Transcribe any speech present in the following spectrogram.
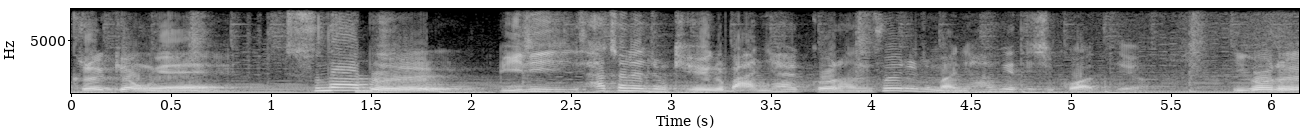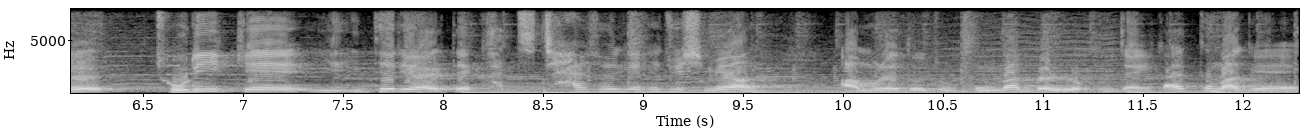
그럴 경우에 수납을 미리 사전에 좀 계획을 많이 할 거라는 후회를 좀 많이 하게 되실 것 같아요. 이거를 조리 있게 인테리어 할 때 같이 잘 설계를 해주시면 아무래도 좀 공간별로 굉장히 깔끔하게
